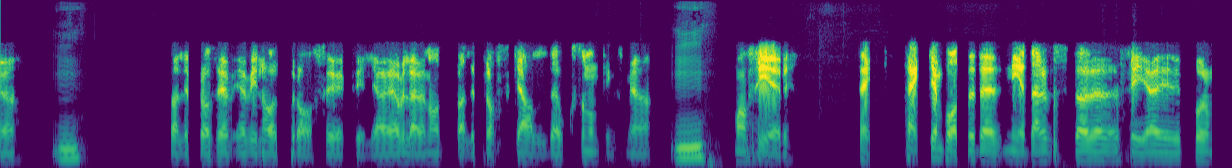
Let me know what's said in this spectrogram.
ju Mm. Väldigt bra. Så jag, jag vill ha ett bra sök. Vill jag. vill även ha ett väldigt bra skall. Det är också någonting som jag, Mm. man ser teck, tecken på att det där nedärvs. Det ser jag på de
